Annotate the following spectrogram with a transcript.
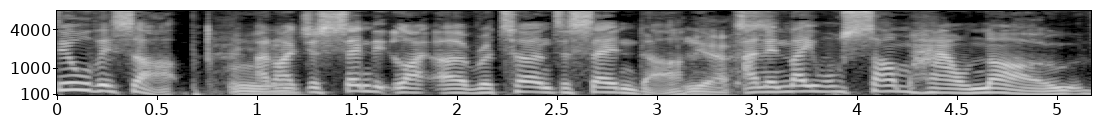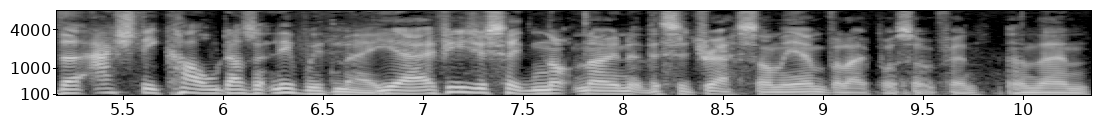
seal this up and I mm. just send it like a return to sender. Yes. And then they will somehow know that Ashley Cole doesn't live with me. Yeah, if you just say not known at this address on the envelope or something, and then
